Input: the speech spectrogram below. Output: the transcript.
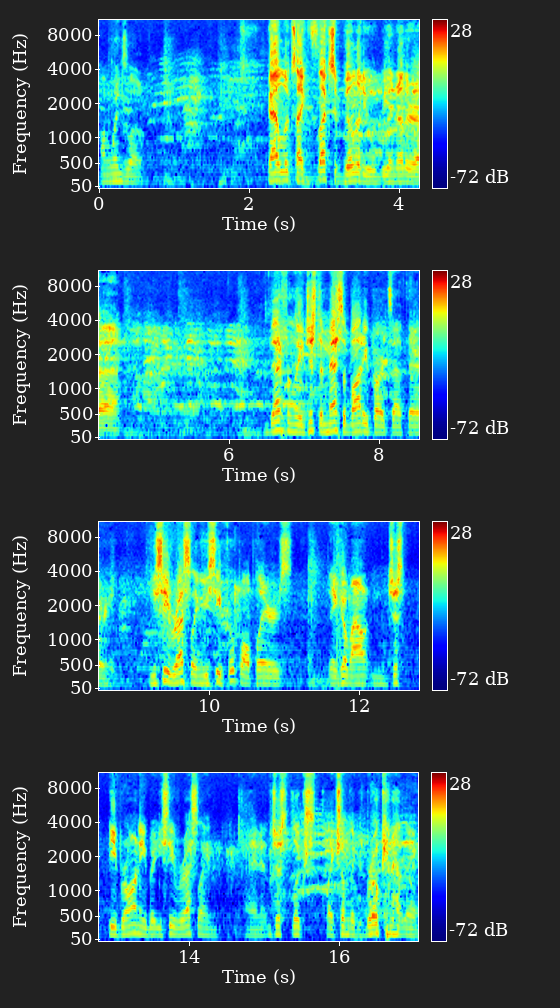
On Winslow. That looks like flexibility would be another uh, definitely just a mess of body parts out there. You see wrestling, you see football players, they come out and just be brawny, but you see wrestling and it just looks like something's broken out there.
